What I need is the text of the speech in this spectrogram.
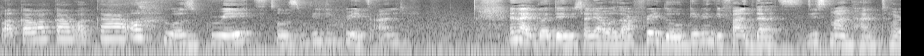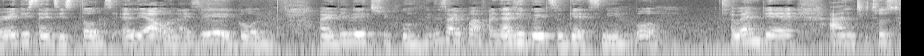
waka waka waka. Oh it was great. It was really great. And when I got there initially, I was afraid though, given the fact that this man had already sent his thugs earlier on. I say, hey God, my village people, these people are finally going to get me. But I went there and it was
